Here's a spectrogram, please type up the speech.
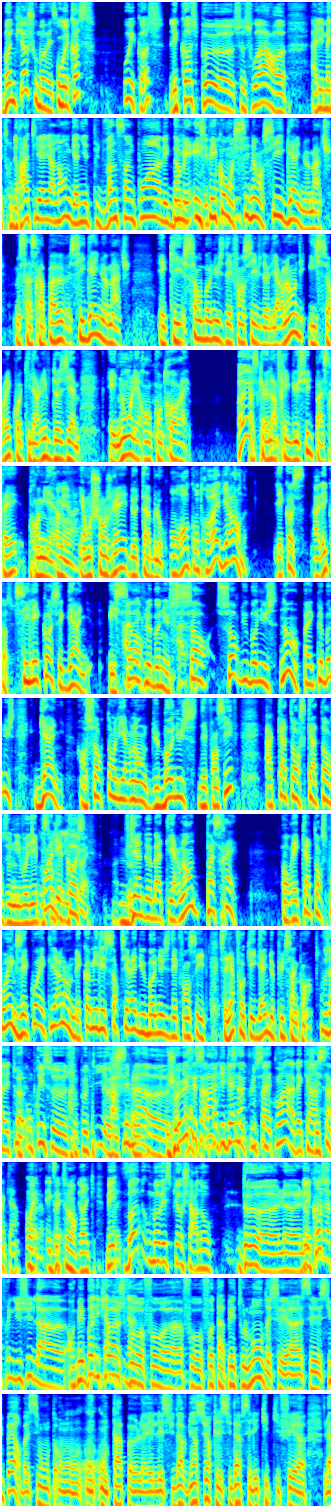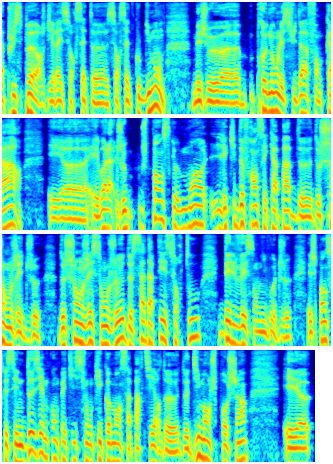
bonne pioche ou mauvaise pioche Ou Écosse Ou Écosse. L'Écosse peut euh, ce soir euh, aller mettre une raclée à l'Irlande, gagner de plus de 25 points avec Non des- mais des expliquons, bonus. sinon, s'ils gagnent le match, mais ça sera pas eux, s'ils gagnent le match, et qui, sans bonus défensif de l'Irlande, ils seraient, quoi qu'il arrive, deuxième. Et nous, on les rencontrerait. Oui, Parce que l'Afrique du Sud passerait première. Première, ouais. Et on changerait de tableau. on rencontrerait l'Irlande. L'Écosse. Ah, l'Écosse. Si l'Écosse gagne et sort, Avec le bonus. sort, sort du bonus, non, pas avec le bonus, gagne en sortant l'Irlande du bonus défensif, à 14-14 au niveau des Ils points, l'Écosse ouais. vient de battre l'Irlande, passerait. Aurait 14 points ex aequo avec l'Irlande. Mais comme il est sortirait du bonus défensif, c'est-à-dire qu'il faut qu'il gagne de plus de 5 points. Vous avez tous Euh, compris ce, ce petit euh, enfin, schéma. euh, euh, je oui, c'est ça. cinq, Faut qu'il gagne de cinq plus ou 5 sept. points avec un. C'est 5. Hein. Ouais, Voilà. exactement. de. Mais Ouais, c'est bonne ou mauvaise pioche, Arnaud? De euh, l'Écosse l'Afrique du Sud là, euh, en Mais bonne pioche, finale. faut, faut, euh, faut, faut taper tout le monde et c'est euh, c'est super. Bah, si on, on, on- on tape les, les Sudaf, bien sûr que les Sudaf c'est l'équipe qui fait euh, la plus peur, je dirais, sur cette euh, sur cette Coupe du Monde. Mais je euh, prenons les Sudaf en quart et, euh, et voilà. Je, je pense que moi l'équipe de France est capable de, de changer de jeu, de changer son jeu, de s'adapter et surtout d'élever son niveau de jeu. Et je pense que c'est une deuxième compétition qui commence à partir de, de dimanche prochain et euh,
